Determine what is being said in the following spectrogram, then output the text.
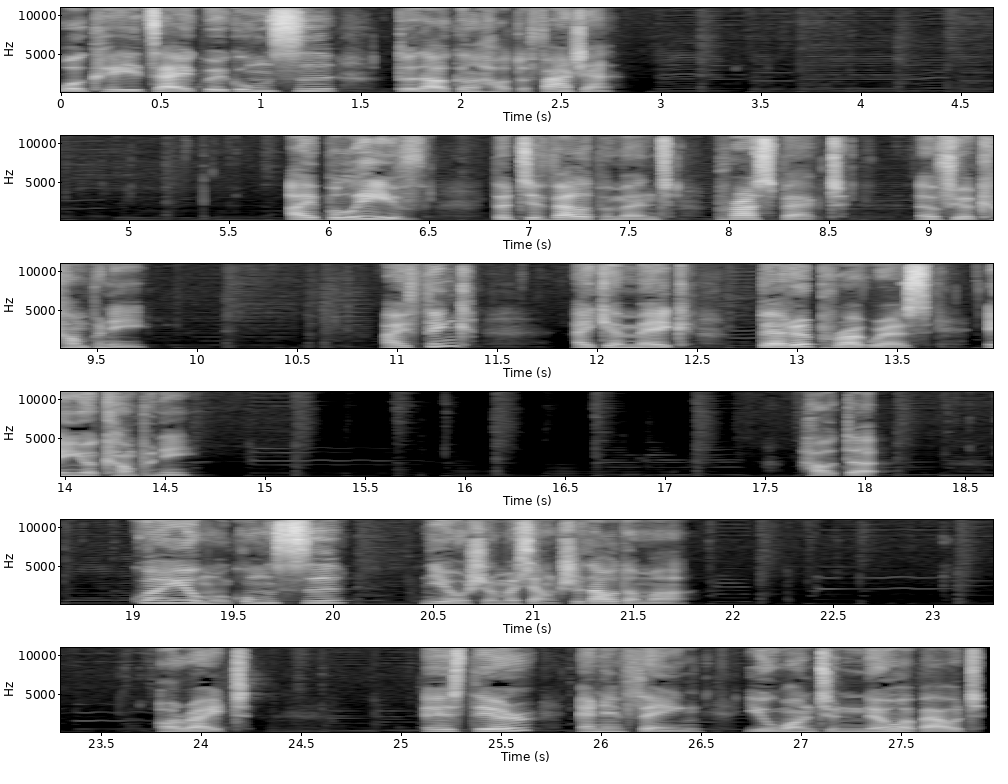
我可以在贵公司得到更好的发展。 I believe the development prospect of your company? I think I can make better progress in your company. 好的，关于我们公司，你有什么想知道的吗？All right. Is there anything you want to know about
